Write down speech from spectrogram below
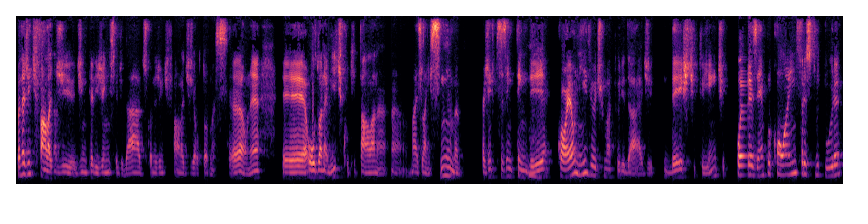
Quando a gente fala de, de inteligência de dados, quando a gente fala de automação, né, é, ou do analítico que está lá na, na, mais lá em cima, a gente precisa entender hum. qual é o nível de maturidade deste cliente, por exemplo, com a infraestrutura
